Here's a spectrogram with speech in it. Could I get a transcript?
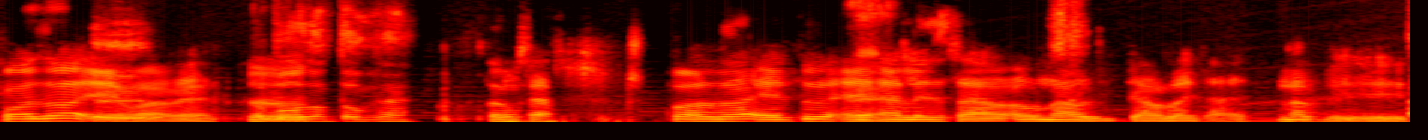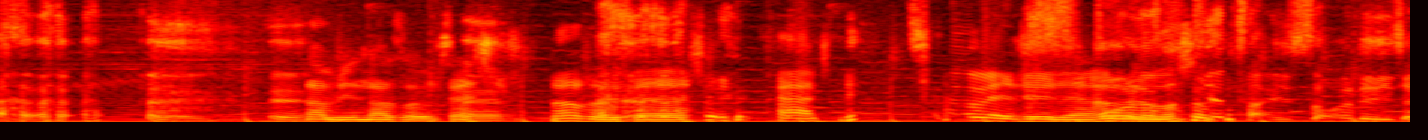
ပေါ်တော့အေးပါပဲအပေါ်ဆုံးတုံးခံသုံးစားပေါ်တော့အေးသူအဲအလစ်စာအုံနောက်ပြောင်းလိုက်တာနောက်ပြီးနောက်ပြီးနောက်ဆုံးဆက်နောက်ဆုံးဆက်ဟာချားပဲတဲ့ဟုပေါ်တ်တယ်လုံးပြတိုင်စောနေကြ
